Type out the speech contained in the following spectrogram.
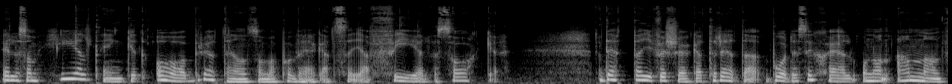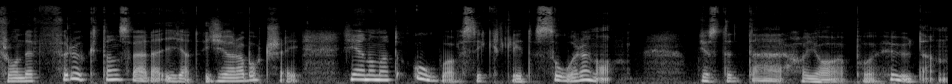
Eller som helt enkelt avbröt den som var på väg att säga fel saker. Detta i försök att rädda både sig själv och någon annan från det fruktansvärda i att göra bort sig genom att oavsiktligt såra någon. Just det där har jag på huden.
